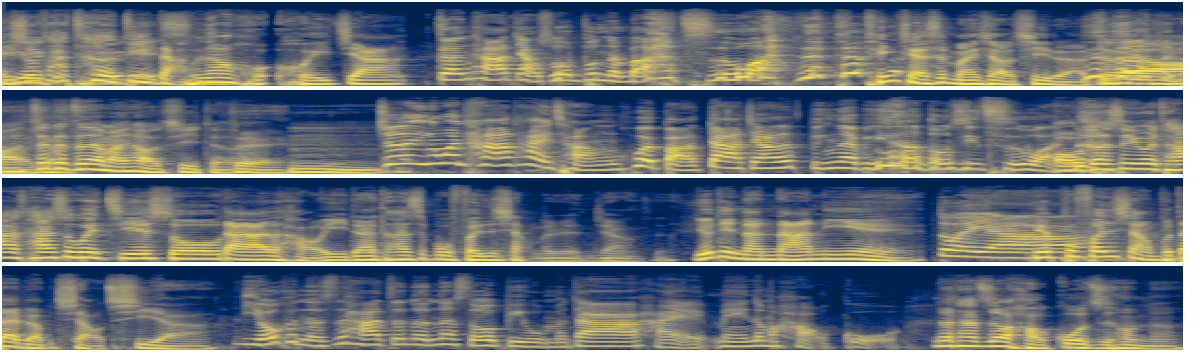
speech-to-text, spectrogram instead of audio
你说他特地打电话回回家。跟他讲说不能把它吃完，听起来是蛮小气的、啊。对啊，这个真的蛮小气的。对，嗯，就是因为他太常会把大家冰在冰箱的东西吃完。哦，但是因为他他是会接收大家的好意，但是他是不分享的人，这样子有点难拿捏。对呀、啊，因为不分享不代表小气啊。有可能是他真的那时候比我们大家还没那么好过。那他之后好过之后呢？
